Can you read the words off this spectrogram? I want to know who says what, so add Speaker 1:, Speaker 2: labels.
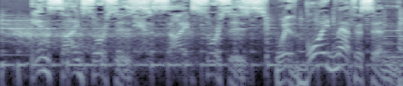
Speaker 1: Inside Sources. Inside Sources with Boyd Matheson.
